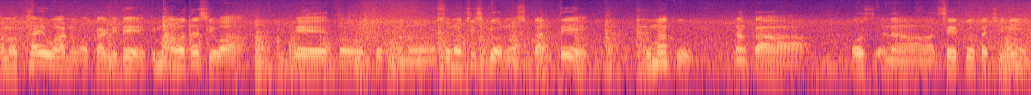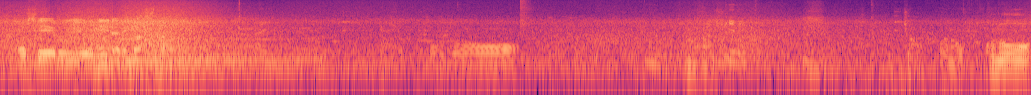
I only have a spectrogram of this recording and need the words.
あの対話のおかげで今私は、えー、とあのその知識を使ってうまくなんかな生徒たちに教えるようになりました。なるほど。こんな感じ。じゃああのこの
